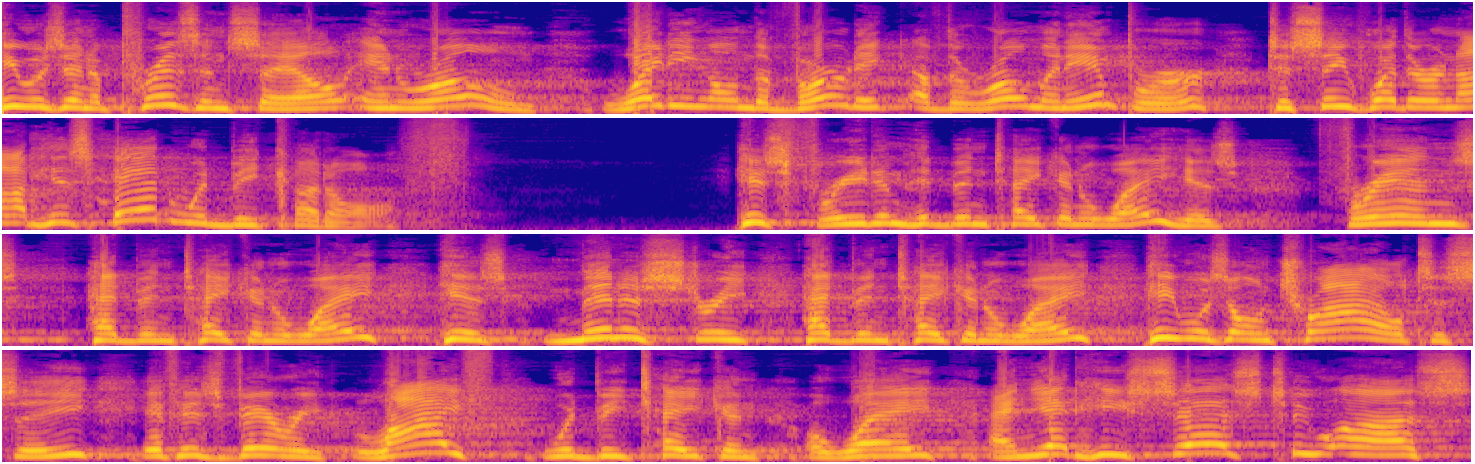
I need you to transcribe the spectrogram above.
He was in a prison cell in Rome, waiting on the verdict of the Roman emperor to see whether or not his head would be cut off. His freedom had been taken away. His friends had been taken away. His ministry had been taken away. He was on trial to see if his very life would be taken away. And yet he says to us,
